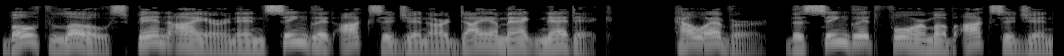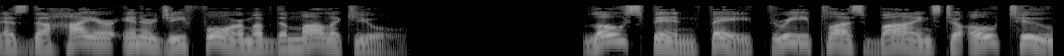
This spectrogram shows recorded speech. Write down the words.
Both low spin iron and singlet oxygen are diamagnetic. However, the singlet form of oxygen is the higher energy form of the molecule. Low spin Fe3 binds to O2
